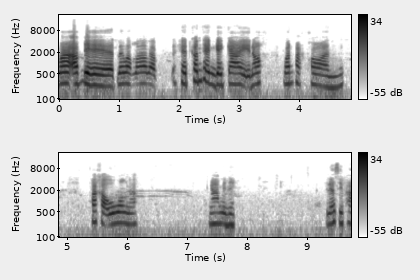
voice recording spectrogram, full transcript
มาอัปเดตหรือว่ามาแบบเฮ็ดคอนเทนต์ใกล้ๆเนาะวันพักผ่อนถ้าเขาอ้วงนะ งามอีหลีเดี๋ยวสิพา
